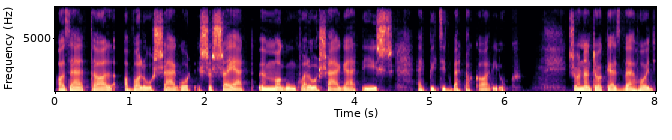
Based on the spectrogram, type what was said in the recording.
azáltal a valóságot és a saját önmagunk valóságát is egy picit betakarjuk. És onnantól kezdve, hogy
